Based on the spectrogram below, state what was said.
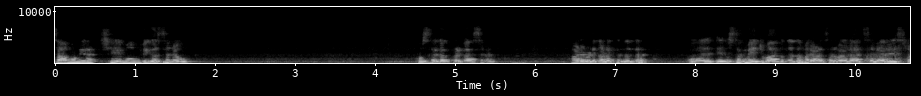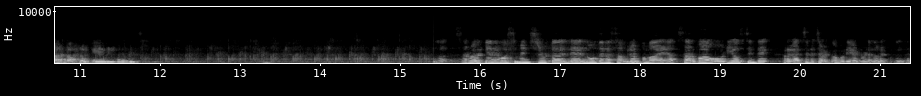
സാമൂഹിക ക്ഷേമവും വികസനവും പുസ്തക പ്രകാശനം ആണ് ഇവിടെ നടക്കുന്നത്. ഈ പുസ്തകം ഏറ്റുവാങ്ങുന്നത് മലയാള സർവകലാശാല registrar doctor K M Haravind Sarvavijnanakosam ഇൻസ്റ്റിറ്റ്യൂട്ടിന്റെ നൂതന സംരംഭമായ സർവ ഓഡിയോസിന്റെ പ്രകാശന ചടങ്ങ് കൂടിയാണ് ഇവിടെ നടക്കുന്നത്.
